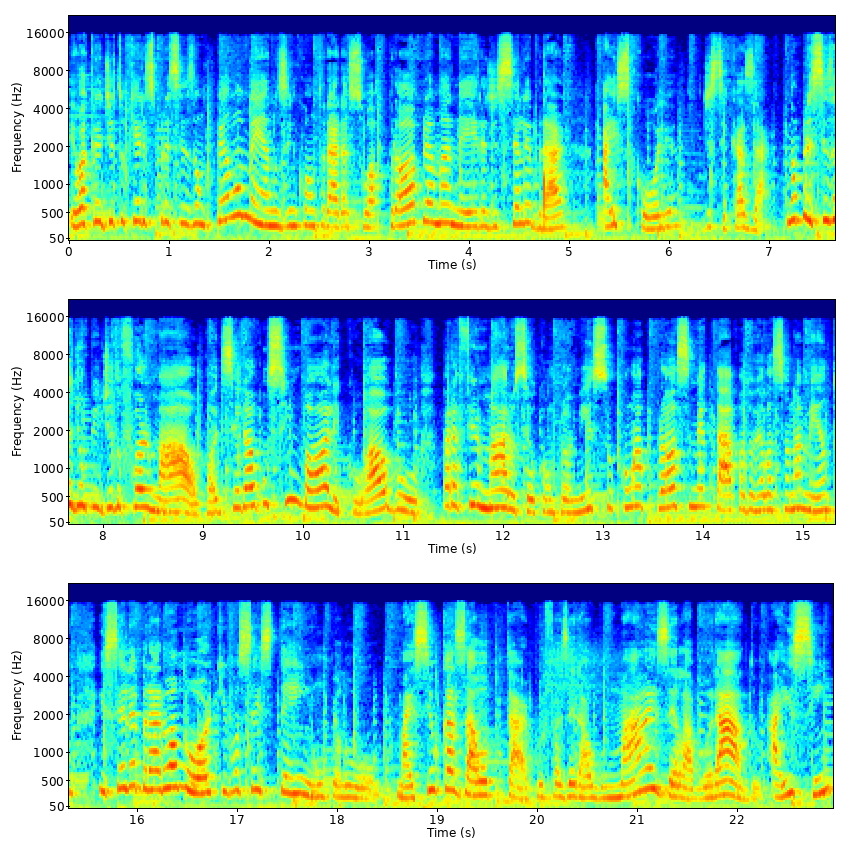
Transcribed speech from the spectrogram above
eu acredito que eles precisam pelo menos encontrar a sua própria maneira de celebrar a escolha de se casar. Não precisa de um pedido formal, pode ser algo simbólico, algo para afirmar o seu compromisso com a próxima etapa do relacionamento e celebrar o amor que vocês têm um pelo outro. Mas se o casal optar por fazer algo mais elaborado, aí sim,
